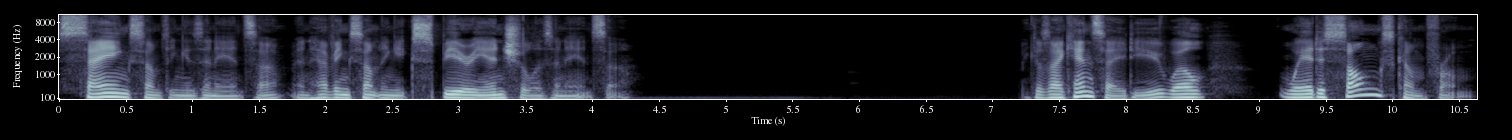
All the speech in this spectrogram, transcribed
saying something as an answer and having something experiential as an answer. Because I can say to you, well, where do songs come from?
